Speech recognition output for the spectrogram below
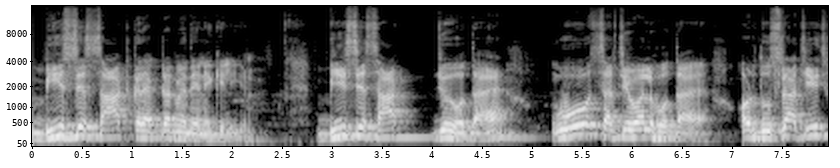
बीस से साठ करेक्टर में देने के लिए। बीस से साठ जो होता है, वो सर्चेबल होता है। और दूसरा चीज़,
